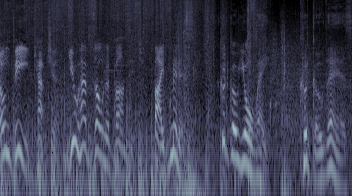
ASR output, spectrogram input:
Zone B captured. You have zone advantage. Five minutes. Could go your way. Could go theirs.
